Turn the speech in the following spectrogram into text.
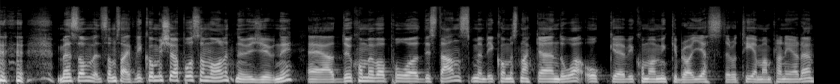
men som, som sagt, vi kommer köra på som vanligt nu i juni. Eh, du kommer vara på distans, men vi kommer snacka ändå och eh, vi kommer ha mycket bra gäster och teman planerade.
